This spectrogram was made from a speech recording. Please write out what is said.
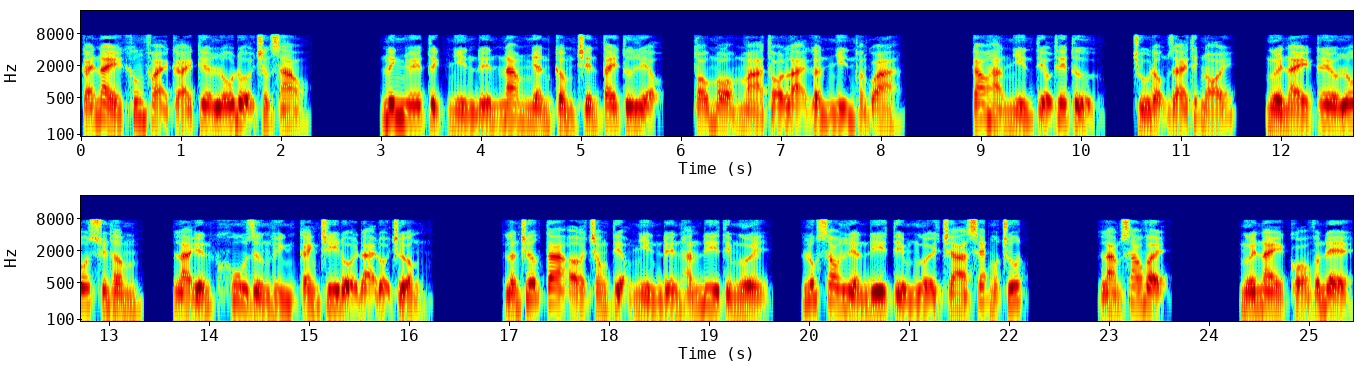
cái này không phải cái kia lỗ đội trưởng sao. Ninh Nguyễn Tịch nhìn đến nam nhân cầm trên tay tư liệu, tò mò mà thò lại gần nhìn thoáng qua. Cao Hàn nhìn tiểu thế tử, chủ động giải thích nói, người này kêu Lô xuyên thâm, là yến khu rừng hình cảnh chi đội đại đội trưởng. Lần trước ta ở trong tiệm nhìn đến hắn đi tìm ngươi, lúc sau liền đi tìm người cha xét một chút. Làm sao vậy? Người này có vấn đề.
